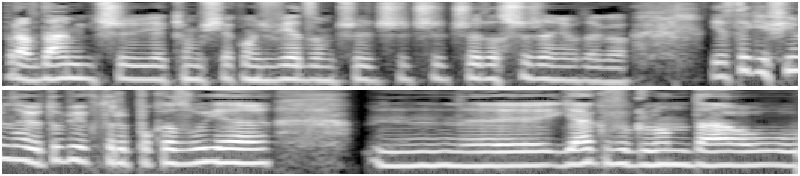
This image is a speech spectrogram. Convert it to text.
prawdami, czy jakimś, jakąś wiedzą, czy, czy, czy, czy rozszerzeniem tego. Jest taki film na YouTubie, który pokazuje, mm, jak wyglądał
